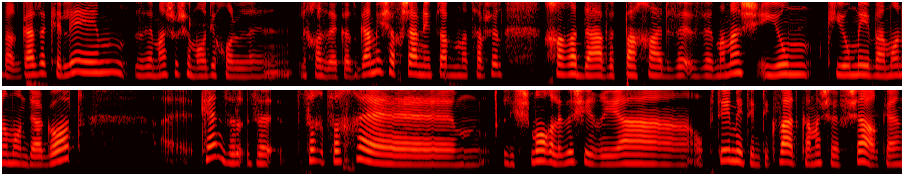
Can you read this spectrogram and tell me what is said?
בארגז הכלים, זה משהו שמאוד יכול uh, לחזק. אז גם מי שעכשיו נמצא במצב של חרדה ופחד ו- וממש איום קיומי והמון המון דאגות, uh, כן, זה, זה צריך, צריך uh, לשמור על איזושהי ראייה אופטימית, עם תקווה עד כמה שאפשר, כן?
